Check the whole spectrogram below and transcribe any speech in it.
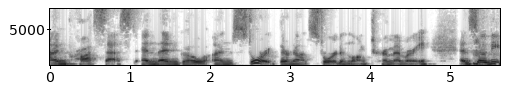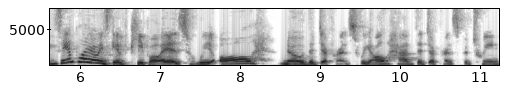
unprocessed and then go unstored. They're not stored in long term memory. And so hmm. the example I always give people is we all know the difference. We all have the difference between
